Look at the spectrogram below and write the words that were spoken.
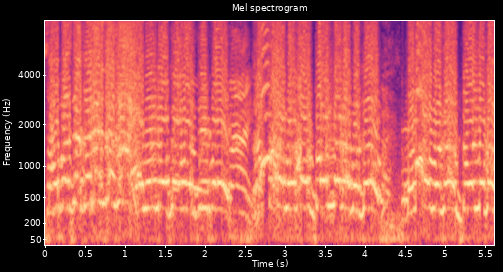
साहेबांच्या करायचं काय लोकांवरती टोल नका बघाव बघाव बघाव टोल नका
